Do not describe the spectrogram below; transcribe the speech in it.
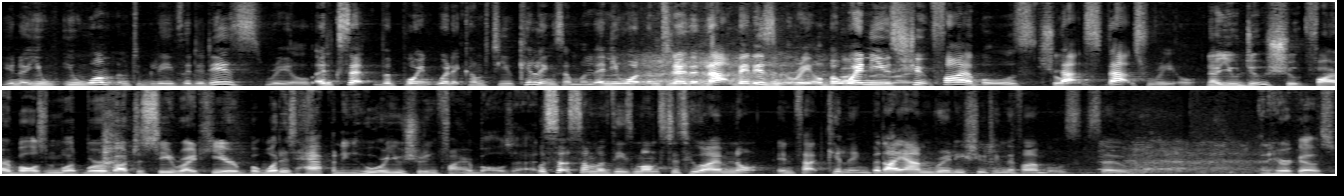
You know, you, you want them to believe that it is real, except the point when it comes to you killing someone. Then you want them to know that that bit isn't real. But Right, when right, you right. shoot fireballs, Sure. that's, that's real. Now you do shoot fireballs in what we're about to see right here. But what is happening? Who are you shooting fireballs at? Well, so, some of these monsters who I am not, in fact, killing, but I am really shooting the fireballs. So, And here it goes.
